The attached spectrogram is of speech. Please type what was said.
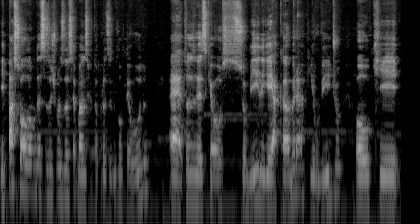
E passou ao longo dessas últimas duas semanas que eu estou produzindo conteúdo. É, todas as vezes que eu subi, liguei a câmera em um vídeo, ou que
